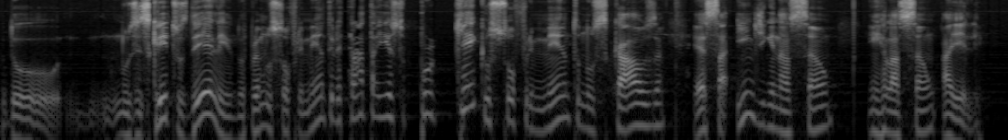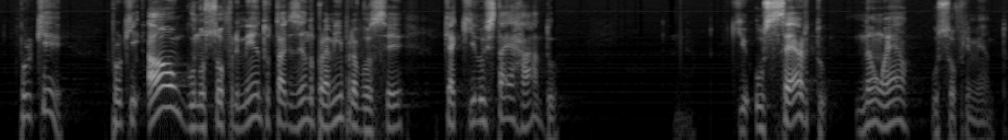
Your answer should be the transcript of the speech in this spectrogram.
do, nos escritos dele, do problema do sofrimento, ele trata isso. Por que, que o sofrimento nos causa essa indignação em relação a ele? Por quê? Porque algo no sofrimento está dizendo para mim e para você que aquilo está errado. Que o certo não é o sofrimento.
